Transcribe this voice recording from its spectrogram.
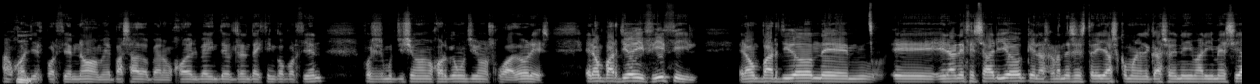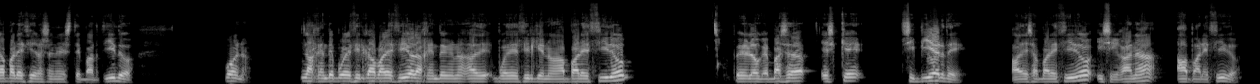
A lo mejor el 10% no, me he pasado, pero a lo mejor el 20 o el 35% pues es muchísimo mejor que muchísimos jugadores. Era un partido difícil, era un partido donde mm, eh, era necesario que las grandes estrellas, como en el caso de Neymar y Messi, aparecieran en este partido. Bueno, la gente puede decir que ha aparecido, la gente puede decir que no ha aparecido, pero lo que pasa es que si pierde, ha desaparecido y si gana, ha aparecido.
